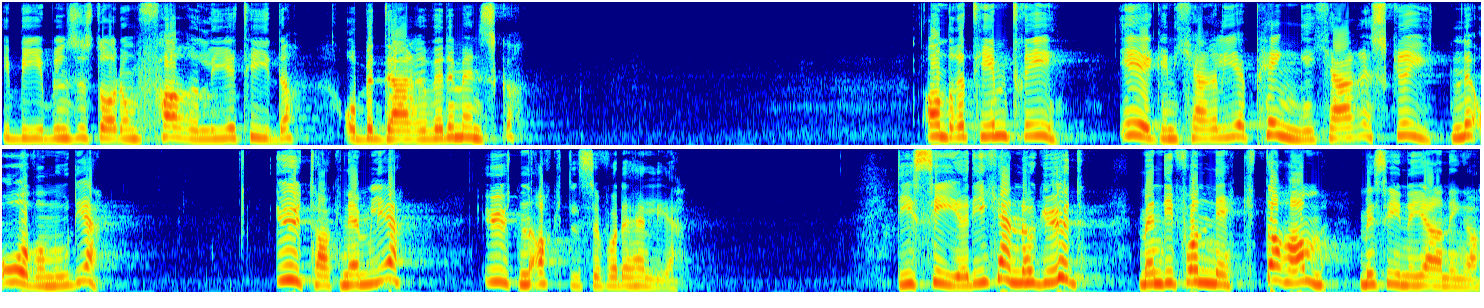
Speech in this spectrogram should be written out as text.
I Bibelen så står det om farlige tider og bedervede mennesker. Andre Tim 3. Egenkjærlige, pengekjære, skrytende, overmodige. Utakknemlige, uten aktelse for det hellige. De sier de kjenner Gud, men de fornekter ham med sine gjerninger.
